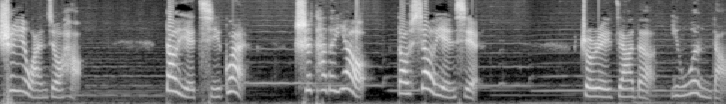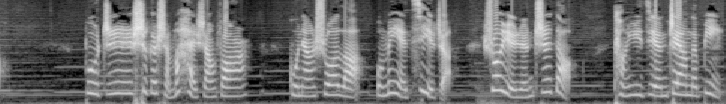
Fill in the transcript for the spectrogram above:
吃一丸就好。倒也奇怪，吃他的药倒笑颜些。周瑞家的应问道：“不知是个什么海上方？”姑娘说了，我们也记着，说与人知道。倘遇见这样的病，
